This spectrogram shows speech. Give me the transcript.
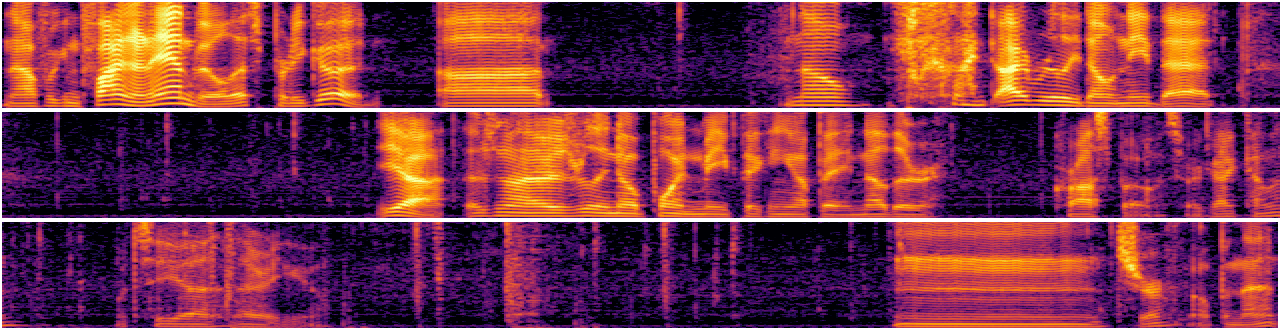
Now, if we can find an anvil, that's pretty good. Uh, no. I, I really don't need that. Yeah, there's no, there's really no point in me picking up another crossbow. Is there a guy coming? What's he, uh, there you go. Hmm, sure, open that.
